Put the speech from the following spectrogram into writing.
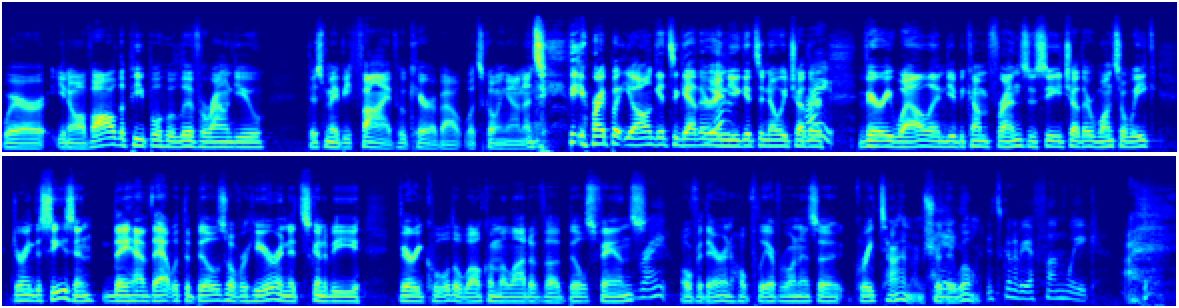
where you know of all the people who live around you there's maybe five who care about what's going on on TV, right? But you all get together yeah. and you get to know each other right. very well and you become friends who see each other once a week during the season. They have that with the Bills over here, and it's going to be very cool to welcome a lot of uh, Bills fans right. over there, and hopefully everyone has a great time. I'm sure hey, they will. It's going to be a fun week. I,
